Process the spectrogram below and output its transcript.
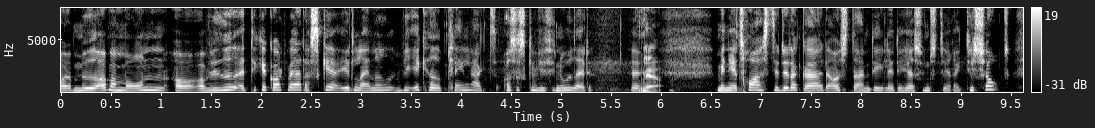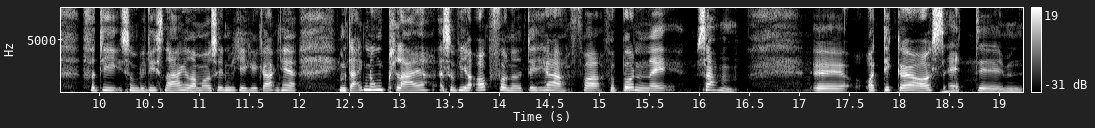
at, at møde op om morgenen og, og vide, at det kan godt være, at der sker et eller andet, vi ikke havde planlagt, og så skal vi finde ud af det. Øh, Ja. Men jeg tror også, det er det, der gør, at også der er en del af det her, synes, det er rigtig sjovt. Fordi, som vi lige snakkede om, også inden vi gik i gang her, jamen, der er ikke nogen plejer. Altså, vi har opfundet det her fra, fra bunden af sammen. Øh, og det gør også, at, øh,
